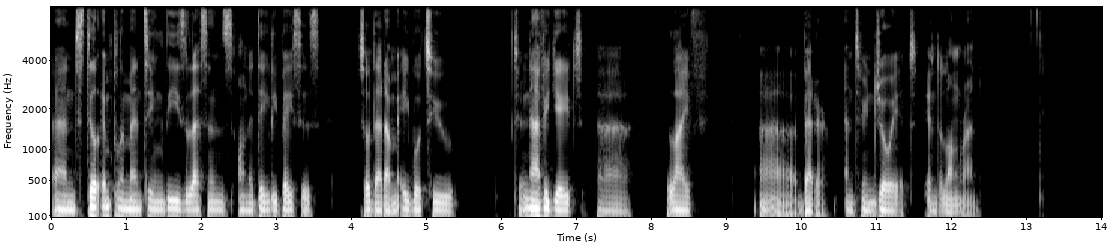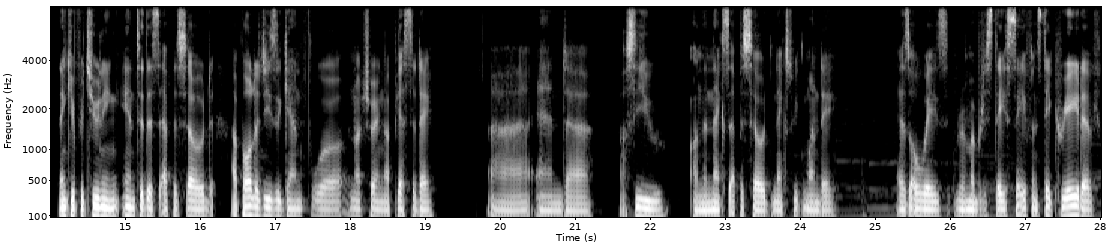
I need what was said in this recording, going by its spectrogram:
and still implementing these lessons on a daily basis so that I'm able to to navigate uh, life uh, better and to enjoy it in the long run. Thank you for tuning into this episode. Apologies again for not showing up yesterday. Uh, and uh, I'll see you on the next episode next week, Monday. As always, remember to stay safe and stay creative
